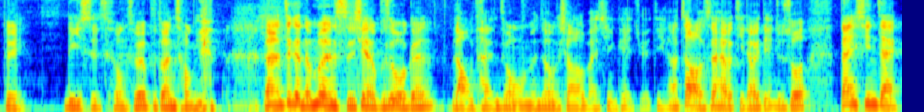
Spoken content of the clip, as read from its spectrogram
对历史总是会不断重演，当然这个能不能实现的不是我跟老谭这种我们这种小老百姓可以决定。那赵老师还有提到一点，就是说担心在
